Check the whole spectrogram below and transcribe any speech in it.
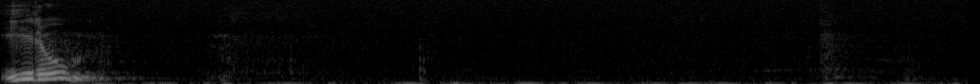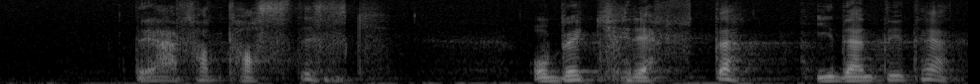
i Rom. Det er fantastisk å bekrefte identitet.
